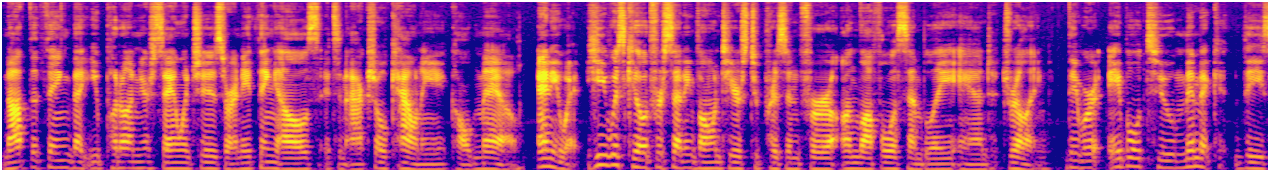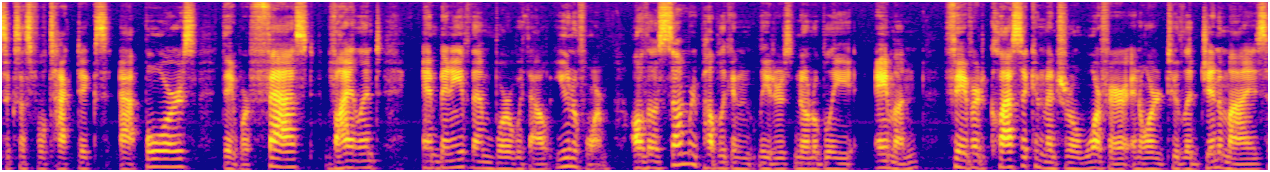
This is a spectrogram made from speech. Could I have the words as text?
not the thing that you put on your sandwiches or anything else. It's an actual county called Mayo. Anyway, he was killed for sending volunteers to prison for unlawful assembly and drilling. They were able to mimic the successful tactics at Boers. They were fast, violent, and many of them were without uniform. Although some Republican leaders, notably Eamon, favored classic conventional warfare in order to legitimize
